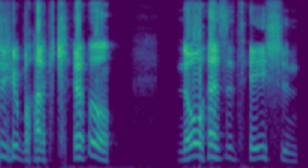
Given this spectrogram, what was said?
She about to kill. No hesitation.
